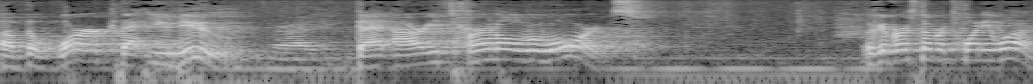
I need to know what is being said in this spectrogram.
of the work that you do right. that are eternal rewards. Look at verse number 21.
